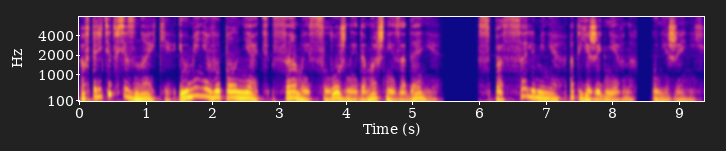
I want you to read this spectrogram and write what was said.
Авторитет всезнайки и умение выполнять самые сложные домашние задания спасали меня от ежедневных унижений.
